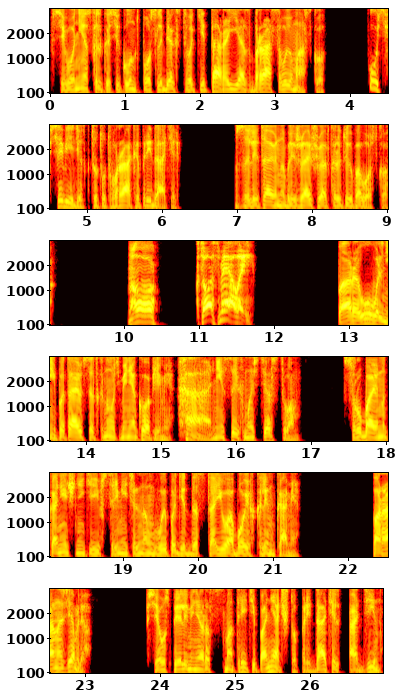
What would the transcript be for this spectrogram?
Всего несколько секунд после бегства китара я сбрасываю маску. Пусть все видят, кто тут враг и предатель. Залетаю на ближайшую открытую повозку. «Ну, кто смелый?» Пара увольней пытаются ткнуть меня копьями. Ха, не с их мастерством. Срубаю наконечники и в стремительном выпаде достаю обоих клинками. Пора на землю. Все успели меня рассмотреть и понять, что предатель один.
